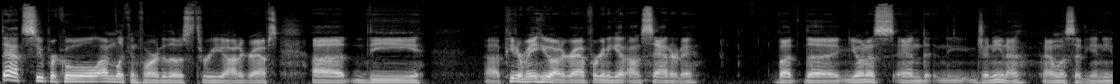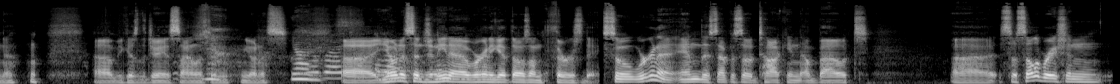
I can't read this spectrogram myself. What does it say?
that's super cool. I'm looking forward to those three autographs. Uh, the uh, Peter Mayhew autograph we're going to get on Saturday, but the Joonas and Janina, I almost said Janina, uh, because the J is silent in Joonas. Uh, Joonas and Janina, we're going to get those on Thursday. So we're going to end this episode talking about uh, so celebration,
